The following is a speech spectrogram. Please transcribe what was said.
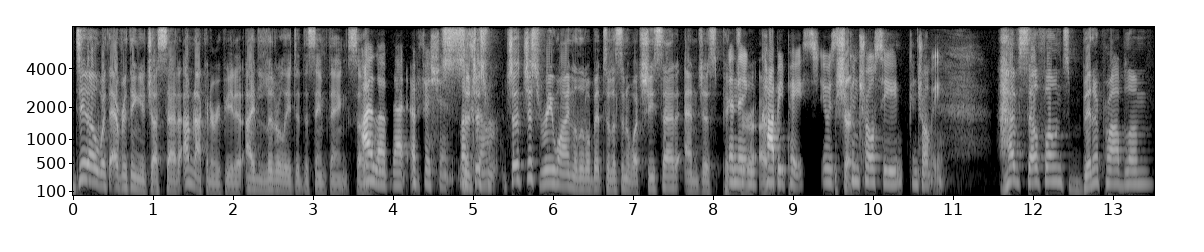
Ditto with everything you just said. I'm not going to repeat it. I literally did the same thing. So, I love that efficient. so Let's just, go. just just rewind a little bit to listen to what she said and just picture. And then a- copy paste. It was Sure. Control C, Control V. Have cell phones been a problem?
